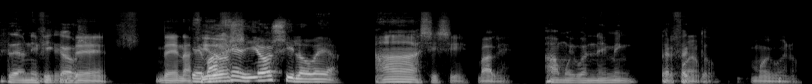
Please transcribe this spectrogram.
Damnificados. De, de Que nacidos. baje Dios y lo vea. Ah, sí, sí, vale. Ah, muy buen naming. Perfecto. Muy bueno.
